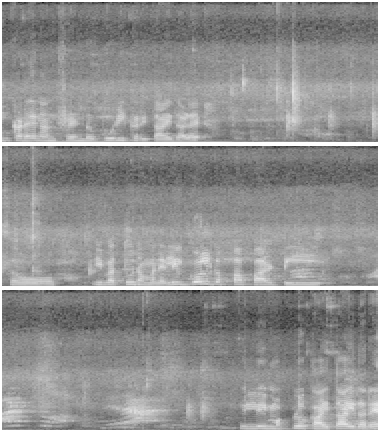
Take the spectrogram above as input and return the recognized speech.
ಈ ಕಡೆ ನನ್ನ ಫ್ರೆಂಡ್ ಪೂರಿ ಕರಿತಾ ಇದ್ದಾಳೆ ಸೊ ಇವತ್ತು ನಮ್ಮ ಮನೇಲಿ ಗೋಲ್ಗಪ್ಪ ಪಾರ್ಟಿ ಇಲ್ಲಿ ಮಕ್ಕಳು ಕಾಯ್ತಾ ಇದ್ದಾರೆ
